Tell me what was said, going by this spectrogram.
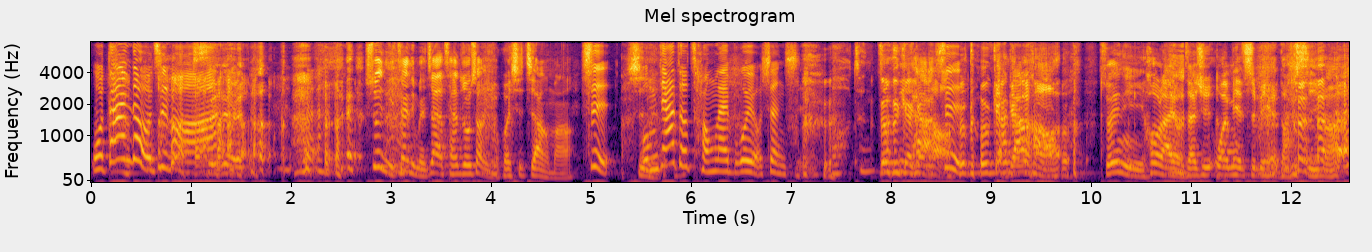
我当然都有吃饱啊。欸、所以你在你们家的餐桌上也会是这样吗？是，是我们家就从来不会有剩食。哦，真的都是刚刚好，是都刚刚好。所以你后来有再去外面吃别的东西吗？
